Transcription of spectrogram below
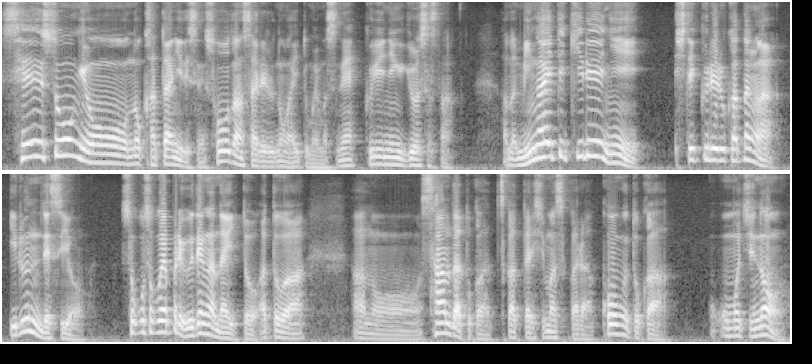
清掃業の方にですね、相談されるのがいいと思いますね。クリーニング業者さん。あの、磨いて綺麗にしてくれる方がいるんですよ。そこそこやっぱり腕がないと、あとは、あのサンダーとか使ったりしますから、工具とかお持ちの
